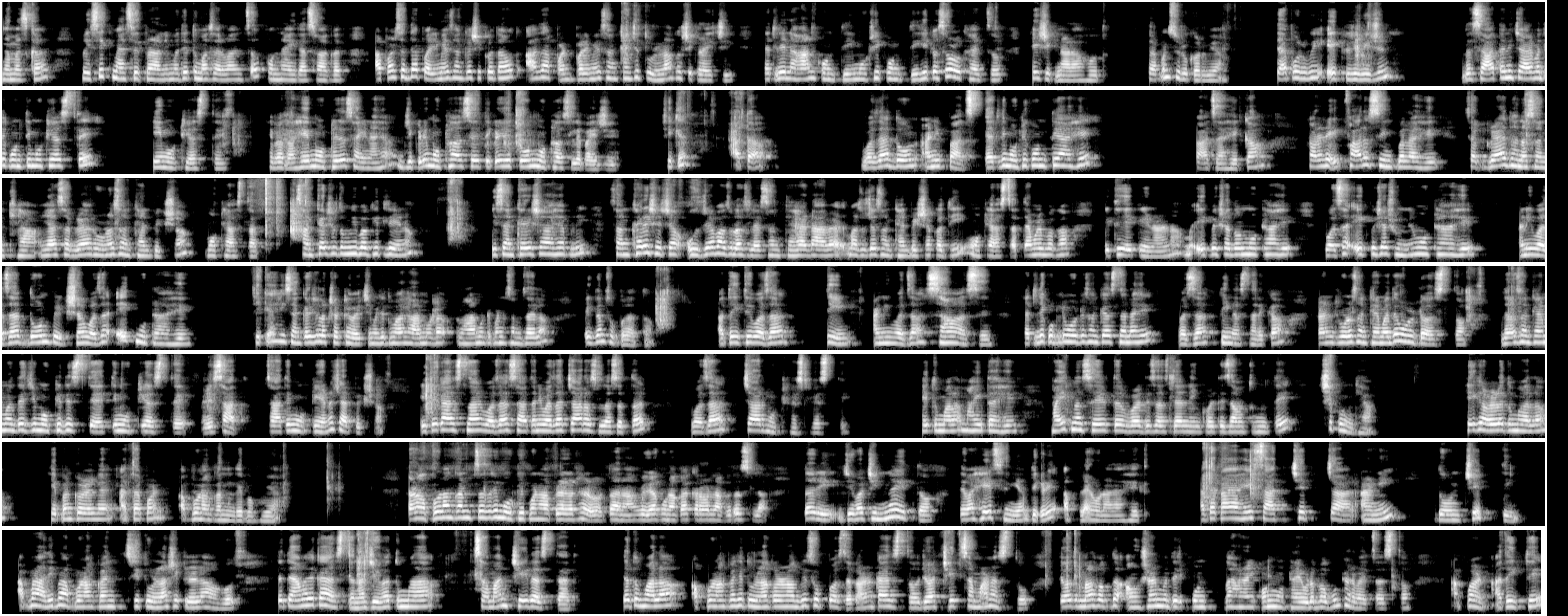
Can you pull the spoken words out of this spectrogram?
नमस्कार. Basic message प्रणालीमध्ये तुम्हा सर्वांचं पुन्हा एकदा स्वागत. आपण सध्या परिमेय संख्या शिकत आहोत. आज आपण परिमेय संख्यांची तुलना कशी करायची? त्यातली लहान कोणती मोठी कोणती हे कसं ओळखायचं हे शिकणार आहोत. तर आपण सुरू करूया. त्यापूर्वी एक रिव्हिजन जर सात आणि चारमध्ये कोणती मोठी असते? ही मोठी असते. हे बघा हे मोठे साईन आहे जिकडे मोठं असेल तिकडे हे तोंड मोठं असलं पाहिजे. ठीक आहे? आता वजा दोन आणि पाच. यातली मोठी कोणती आहे? पाच आहे का? कारण एक फारच सिंपल आहे. सगळ्या धनसंख्या या सगळ्या ऋण संख्यांपेक्षा मोठ्या असतात. संख्यारेषा तुम्ही बघितली आहे ना? ही संख्यारेषा आहे आपली. संख्यारेषेच्या उजव्या बाजूला असलेल्या संख्या ह्या डाव्या बाजूच्या संख्यांपेक्षा कधी मोठ्या असतात. त्यामुळे बघा इथे एक येणार ना? मग एक पेक्षा दोन मोठा आहे. वजा एक पेक्षा शून्य मोठा आहे. आणि वजा दोन पेक्षा वजा एक मोठा आहे. ठीक आहे? ही संख्यारेषा लक्षात ठेवायची. म्हणजे तुम्हाला लहान मोठा लहान मोठेपणा समजायला एकदम सोपं जातं. आता इथे वजा तीन आणि वजा सहा असेल. त्यातली कुठली मोठी संख्या असणार आहे? वजा तीन असणार आहे का? कारण थोडं संख्यांमध्ये उलट असतं. धन संख्यांमध्ये जी मोठी दिसते ती मोठी असते. म्हणजे सात. सात ही मोठी आहे ना चारपेक्षा? इथे काय असणार? वजा सात आणि वजा चार असलं असतं तर वजा चार मोठी असली असते. हे तुम्हाला माहीत आहे. माहीत नसेल तर वर दिसत असलेल्या लिंकवरती जाऊन तुम्ही ते शिकून घ्या. हे कळलं तुम्हाला? हे पण कळलंय आता आपण अपूर्णांकांमध्ये बघूया. कारण अपूर्णांकांचा जरी मोठेपणा आपल्याला ठरवताना वेगळा गुणाकार करावा लागत असला तरी जेव्हा चिन्ह येतं तेव्हा हेच नियम तिकडे अप्लाय होणार आहेत. आता काय आहे? सातशे चार आणि दोनशे तीन. आपण आधी पण अपूर्णांकांची तुलना शिकलेलो आहोत. तर त्यामध्ये काय असतं ना जेव्हा तुम्हाला समान छेद असतात तर तुम्हाला अपूर्णांकांची तुलना करणं अगदी सोपं असतं. कारण काय असतं? जेव्हा छेद समान असतो तेव्हा तुम्हाला फक्त अंशांमध्ये कोण लहान आणि कोण मोठा एवढं बघून ठरवायचं असतं. आपण आता इथे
